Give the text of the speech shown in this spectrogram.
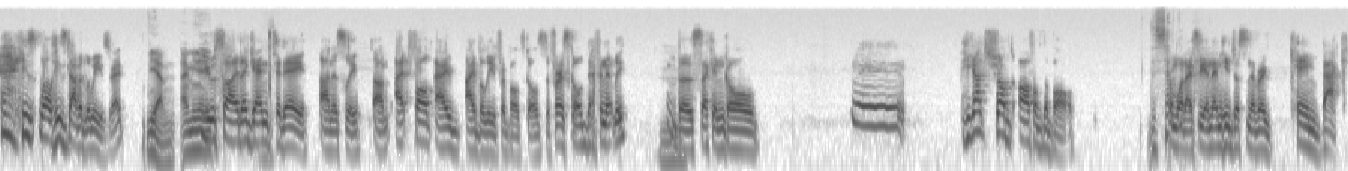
he's well, he's David Luiz, right? Yeah, I mean, it- You saw it again today, honestly. Um, at fault, I, I believe, for both goals. The first goal, definitely. The second goal, eh, he got shoved off of the ball. The from what I see, and then he just never came back.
